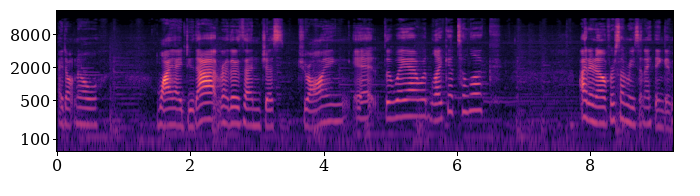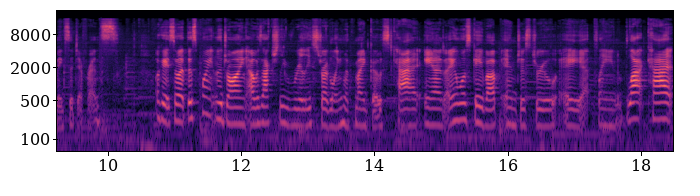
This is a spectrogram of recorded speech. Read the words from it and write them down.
I don't know why I do that rather than just drawing it the way I would like it to look. I don't know, for some reason I think it makes a difference. Okay, so at this point in the drawing, I was actually really struggling with my ghost cat, and I almost gave up and just drew a plain black cat.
